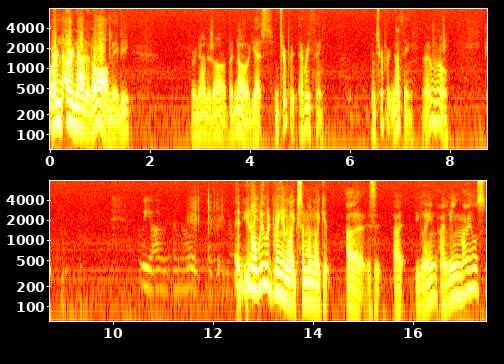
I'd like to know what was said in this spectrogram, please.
or or not at all, maybe, or not at all. But no, yes, interpret everything. Interpret nothing. I don't know. We are, always interpreting. And you know, we would bring in like someone like it. Uh, is it uh, Elaine Eileen Myles,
